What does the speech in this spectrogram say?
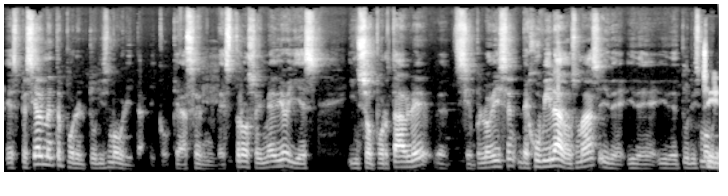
especialmente por el turismo británico, que hacen destrozo y medio y es insoportable, eh, siempre lo dicen, de jubilados más y de, y de, y de turismo. Sí,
